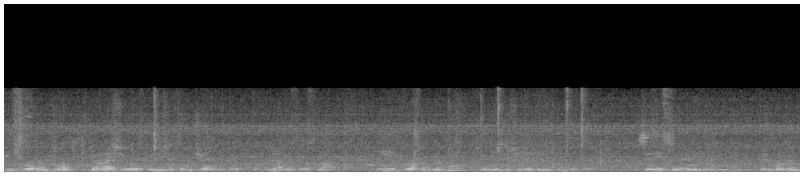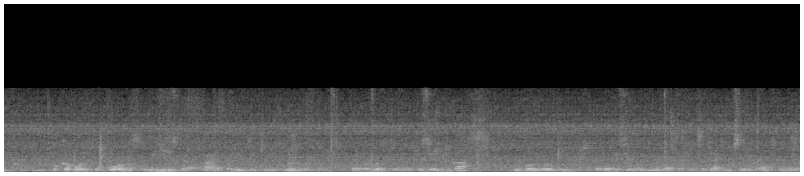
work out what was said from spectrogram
И с годом год наращивалось количество участников, популярность росла. И в прошлом году, в 2011 году, в связи с приходом руководству Корлоса, министра агрополитики и продовольствия присяжника Микола Владимировича, который сегодня является председателем Всеукраинского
